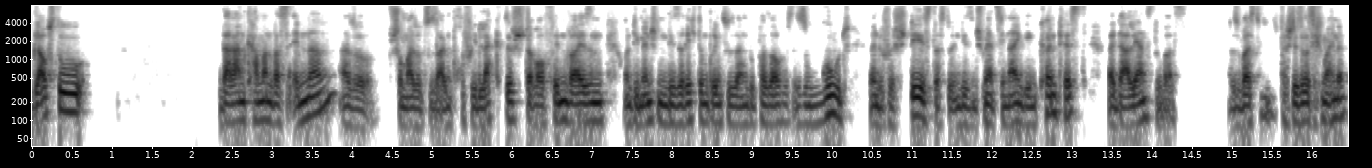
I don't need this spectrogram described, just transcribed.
glaubst du, daran kann man was ändern? Also schon mal sozusagen prophylaktisch darauf hinweisen und die Menschen in diese Richtung bringen, zu sagen, du pass auf, es ist so gut, wenn du verstehst, dass du in diesen Schmerz hineingehen könntest, weil da lernst du was. Also weißt du, verstehst du, was ich meine?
